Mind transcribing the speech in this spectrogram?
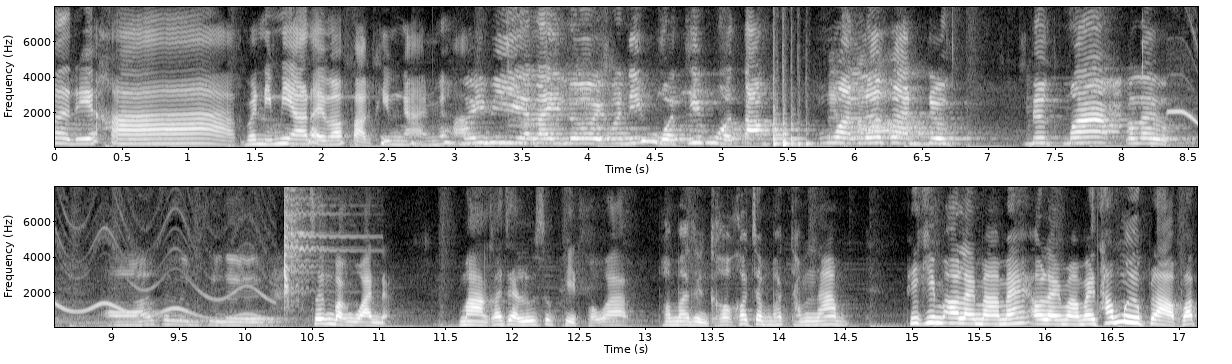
วัสดีค่ะ วันนี้มีอะไรมาฝากทีมงานไหมคะ ไม่มีอะไรเลย วันนี้หัวที่มหัวตำเมื่อวันเลิกงานดึก ดึกมากก็เลยแบบอ๋อสลืมสลือซึ่งบางวันอะมาก็จะรู้สึกผิด เพราะว่าพอมาถึงเขาเขาจะมาทำหน้าพี่คิมเอาอะไรมาไหมเอาอะไรมาไหมถ้ามือเปล่าปั๊บ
